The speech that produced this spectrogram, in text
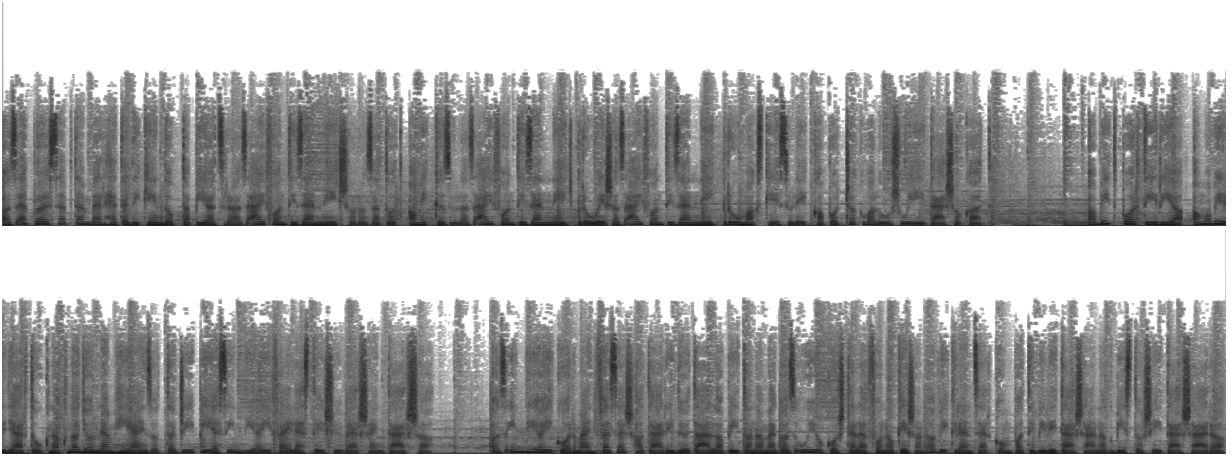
Az Apple szeptember 7-én dobta piacra az iPhone 14 sorozatot, amik közül az iPhone 14 Pro és az iPhone 14 Pro Max készülék kapott csak valós újításokat. A Bitport írja, a mobilgyártóknak nagyon nem hiányzott a GPS indiai fejlesztésű versenytársa. Az indiai kormány feszes határidőt állapítana meg az új okostelefonok és a Navik rendszer kompatibilitásának biztosítására,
